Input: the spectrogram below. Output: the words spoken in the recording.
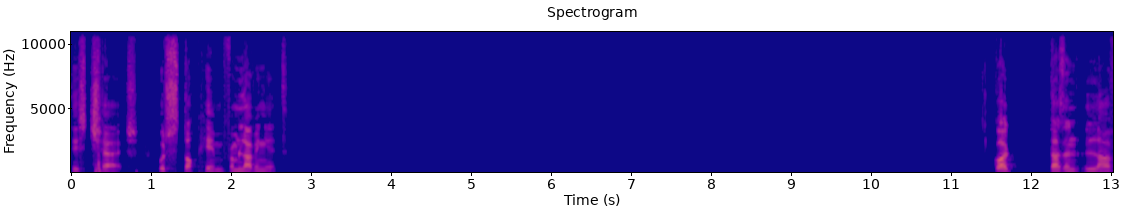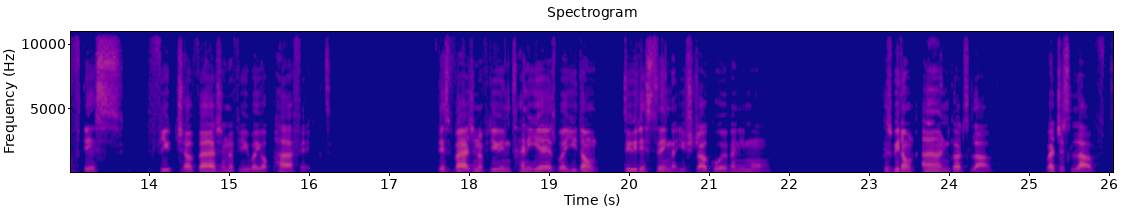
this church, would stop him from loving it? God doesn't love this future version of you where you're perfect this version of you in 20 years where you don't do this thing that you struggle with anymore. Because we don't earn God's love, we're just loved.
